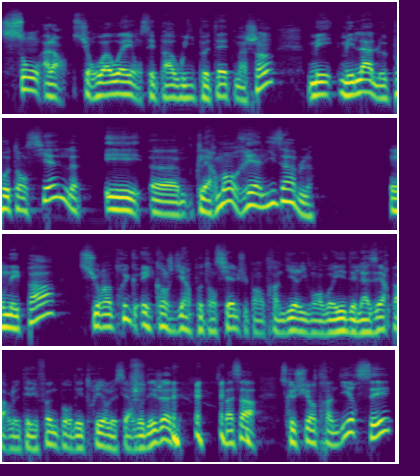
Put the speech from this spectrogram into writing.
sont alors sur Huawei on sait pas oui peut-être machin mais mais là le potentiel est euh, clairement réalisable. On n'est pas sur un truc et quand je dis un potentiel je suis pas en train de dire ils vont envoyer des lasers par le téléphone pour détruire le cerveau des jeunes. C'est pas ça. Ce que je suis en train de dire c'est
